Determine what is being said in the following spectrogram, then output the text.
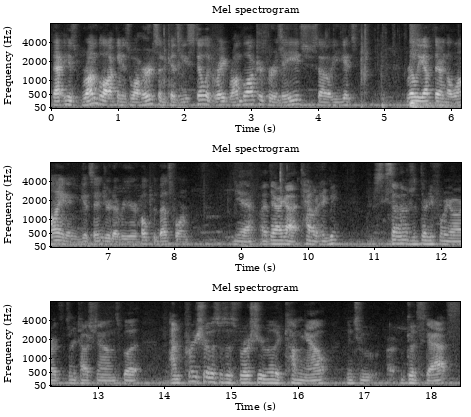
that his run blocking is what hurts him because he's still a great run blocker for his age. So he gets really up there in the line and gets injured every year. Hope the best for him. Yeah, right there I got Tyler Higbee, 734 yards, three touchdowns, but I'm pretty sure this was his first year really coming out into uh, good stats.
